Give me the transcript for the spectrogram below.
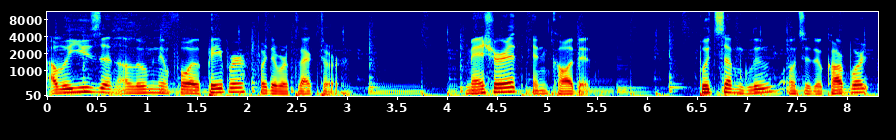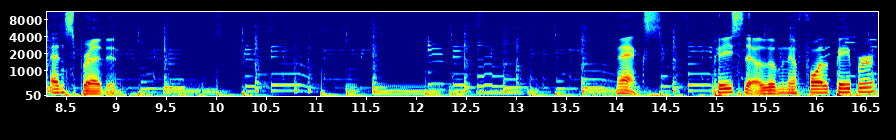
I will use an aluminum foil paper for the reflector. Measure it and cut it. Put some glue onto the cardboard and spread it. Next, paste the aluminum foil paper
